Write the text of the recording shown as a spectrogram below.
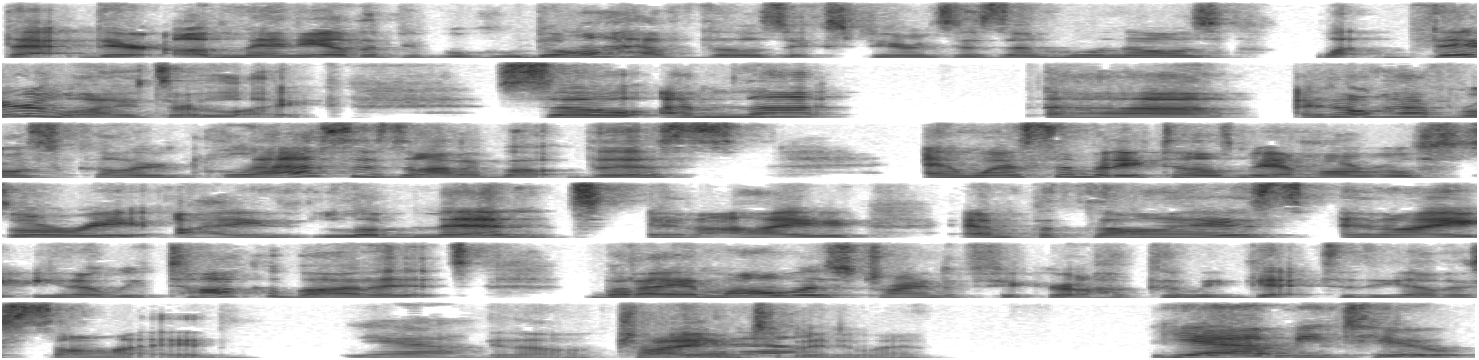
that there are many other people who don't have those experiences and who knows what their lives are like. So i'm not uh, i don't have rose colored glasses on about this and when somebody tells me a horrible story i lament and i empathize and i you know we talk about it but i am always trying to figure out how can we get to the other side yeah you know trying yeah. to anyway yeah me too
